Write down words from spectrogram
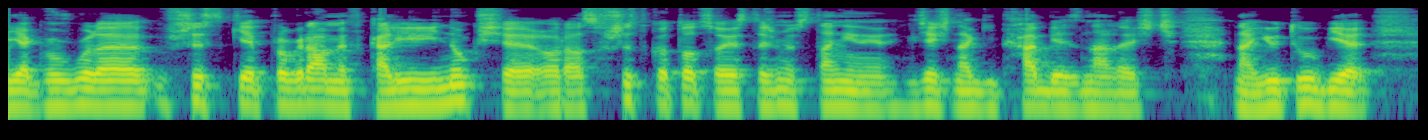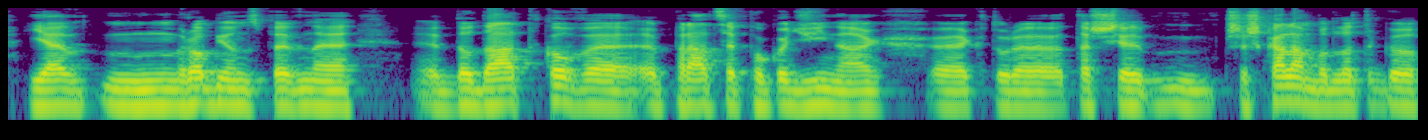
jak w ogóle wszystkie programy w Kali Linuxie oraz wszystko to, co jesteśmy w stanie gdzieś na GitHubie znaleźć, na YouTubie. Ja mm, robiąc pewne dodatkowe prace po godzinach, e, które też się mm, przeszkalam, bo dlatego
